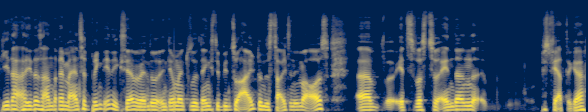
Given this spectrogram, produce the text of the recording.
jeder, jedes andere Mindset bringt eh nichts. Ja? Weil wenn du in dem Moment, wo du denkst, ich bin zu alt und es zahlt sich nicht mehr aus, äh, jetzt was zu ändern, bist fertig. Ja?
